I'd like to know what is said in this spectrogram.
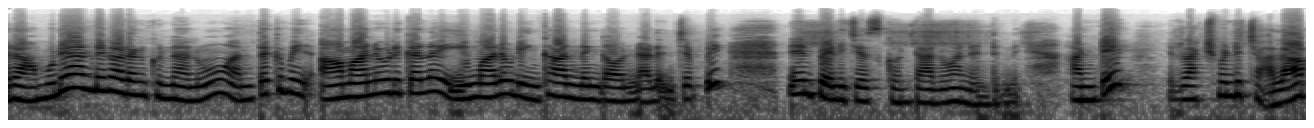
రాముడే అందగాడు అనుకున్నాను అంతకు మీ ఆ మానవుడి కన్నా ఈ మానవుడు ఇంకా అందంగా ఉన్నాడని చెప్పి నేను పెళ్ళి చేసుకుంటాను అని అంటుంది. అంటే లక్ష్మణుడు చాలా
